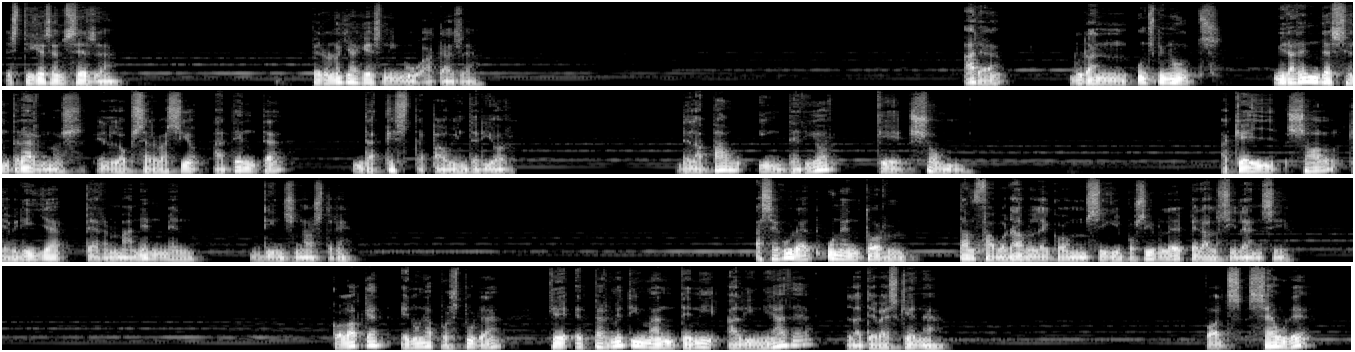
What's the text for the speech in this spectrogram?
estigués encesa, però no hi hagués ningú a casa. Ara, durant uns minuts, mirarem de centrar-nos en l'observació atenta d'aquesta pau interior, de la pau interior que som, aquell sol que brilla permanentment dins nostre. Assegura't un entorn tan favorable com sigui possible per al silenci. Col·loca't en una postura que et permeti mantenir alineada la teva esquena. Pots seure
